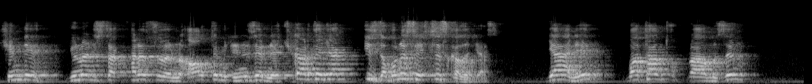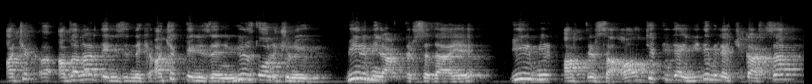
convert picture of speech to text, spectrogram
Şimdi Yunanistan karasularını 6 milin üzerine çıkartacak. Biz de buna sessiz kalacağız. Yani vatan toprağımızın açık adalar denizindeki açık denizlerinin %13'ünü 1 mil arttırsa dahi 1 mil arttırsa 6 milden 7 mile çıkarsa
